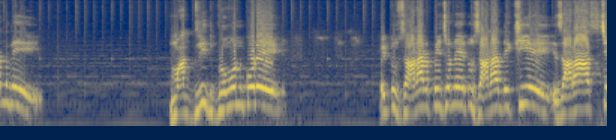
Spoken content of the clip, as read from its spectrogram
আনবে? মাদ্রিদ ভ্রমণ করে একটু জারার পেছনে, একটু জারা দেখিয়ে যারা আসছে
